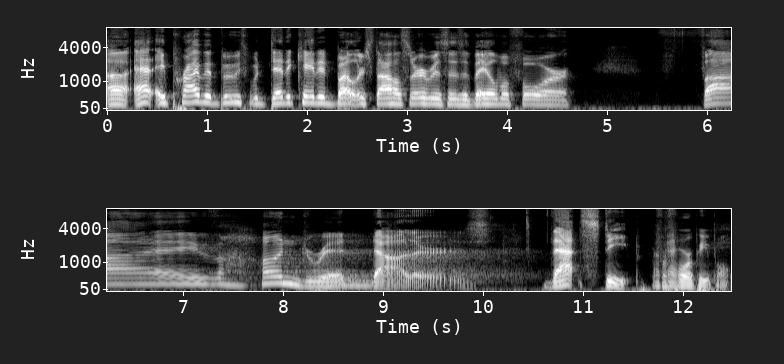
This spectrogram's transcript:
uh, at a private booth with dedicated butler style service is available for five hundred dollars. That's steep for Okay. four people.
